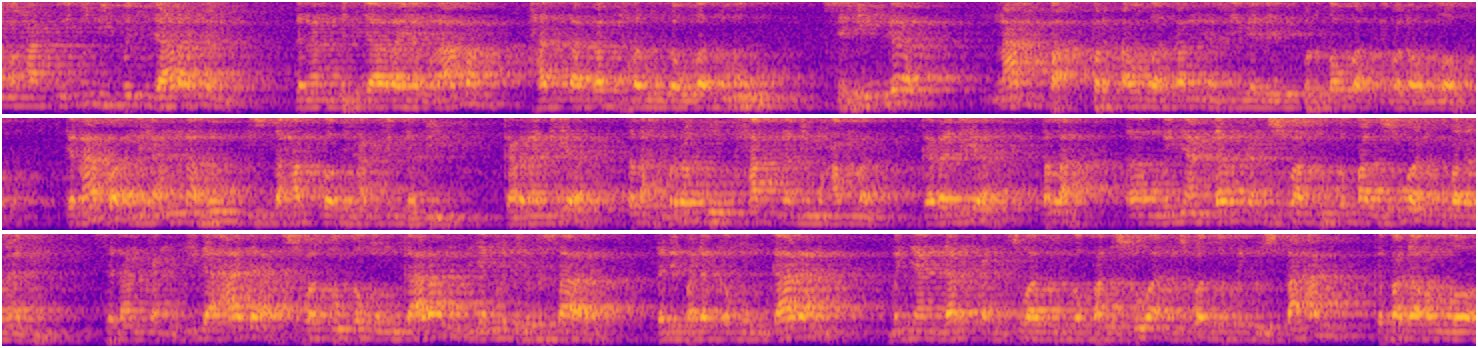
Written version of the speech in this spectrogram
yang mengaku itu dipenjarakan dengan penjara yang lama hatta tadharu taubatuhu sehingga nampak pertaubatannya sehingga dia bertobat kepada Allah. Kenapa? Li'annahu istahaqqa bihaqqin Nabi. Karena dia telah merebut hak Nabi Muhammad. Karena dia telah e, menyandarkan suatu kepalsuan kepada Nabi. Sedangkan tidak ada suatu kemungkaran yang lebih besar daripada kemungkaran menyandarkan suatu kepalsuan, suatu kedustaan kepada Allah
